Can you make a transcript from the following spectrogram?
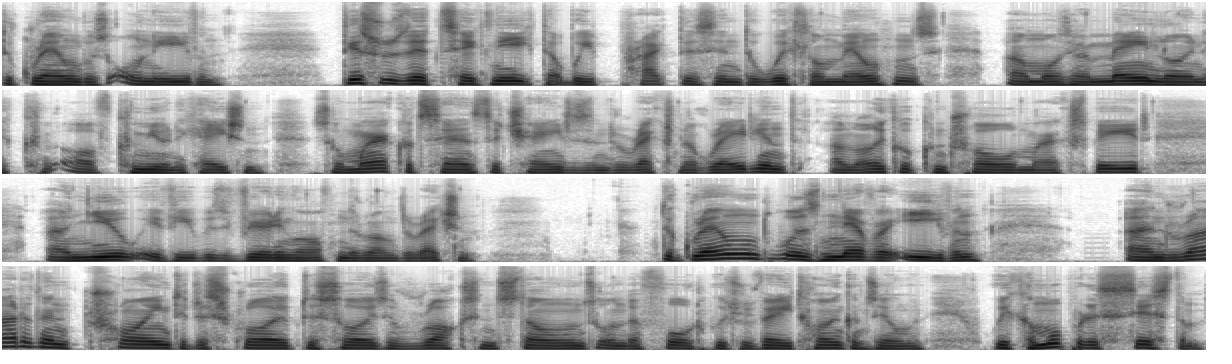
the ground was uneven. This was a technique that we practiced in the Wicklow Mountains and was our main line of communication. So Mark could sense the changes in directional gradient, and I could control Mark's speed and knew if he was veering off in the wrong direction. The ground was never even, and rather than trying to describe the size of rocks and stones underfoot, which was very time consuming, we come up with a system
